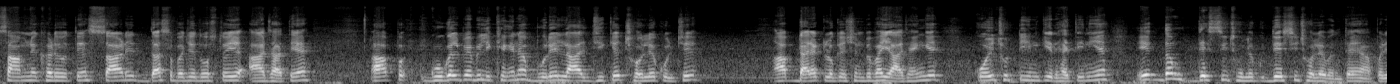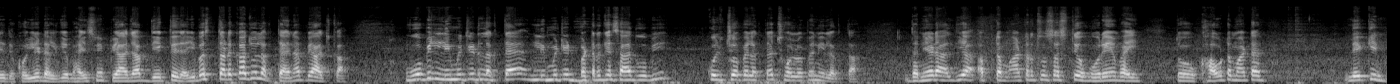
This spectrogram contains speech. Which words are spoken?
सामने खड़े होते हैं। साढ़े दस बजे दोस्तों ये आ जाते हैं। आप गूगल पे भी लिखेंगे ना, भूरे लाल जी के छोले कुलचे। आप डायरेक्ट लोकेशन पे भाई आ जाएँगे। कोई छुट्टी इनकी रहती नहीं है। एकदम देसी छोले देसी छोले बनते हैं यहाँ पर। ये देखो, ये डल के भाई, इसमें प्याज आप देखते जाइए। बस तड़का जो लगता है ना प्याज का, वो भी लिमिटेड लगता है। लिमिटेड बटर के साथ वो भी कुलचों पे लगता है, छोलों पे नहीं लगता। धनिया डाल दिया। अब टमाटर तो सस्ते हो रहे हैं भाई तो खाओ टमाटर। लेकिन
